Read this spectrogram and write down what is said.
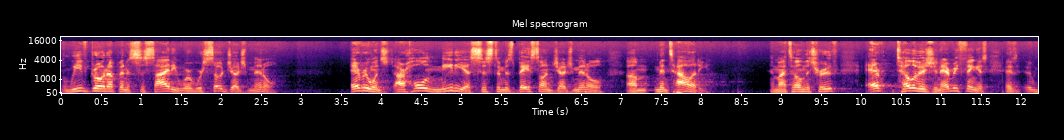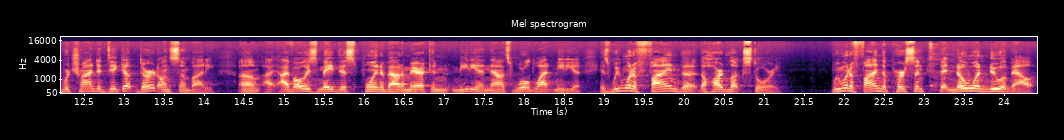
We've grown up in a society where we're so judgmental. Everyone's, our whole media system is based on judgmental um, mentality. Am I telling the truth? Every, television, everything is, is, we're trying to dig up dirt on somebody. Um, I, have always made this point about American media, and now it's worldwide media, is we want to find the, the hard luck story. We want to find the person that no one knew about,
